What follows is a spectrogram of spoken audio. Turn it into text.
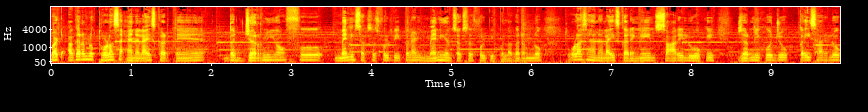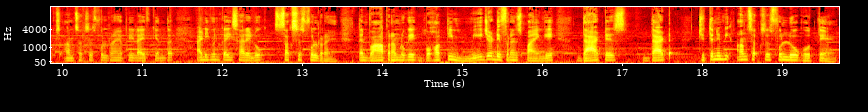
बट अगर हम लोग थोड़ा सा एनालाइज करते हैं the journey of many successful people and many unsuccessful people अगर हम लोग थोड़ा सा एनालाइज करेंगे इन सारे लोगों की जर्नी को, जो कई सारे लोग अनसक्सेसफुल रहे हैं अपनी लाइफ के अंदर एंड इवन कई सारे लोग सक्सेसफुल रहे हैं देन वहाँ पर हम लोग एक बहुत ही मेजर डिफरेंस पाएँगे दैट इज़ दैट जितने भी अनसक्सेसफुल लोग होते हैं,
